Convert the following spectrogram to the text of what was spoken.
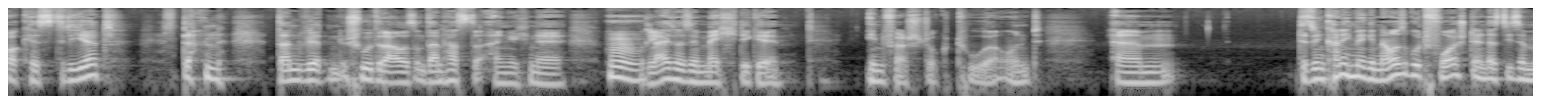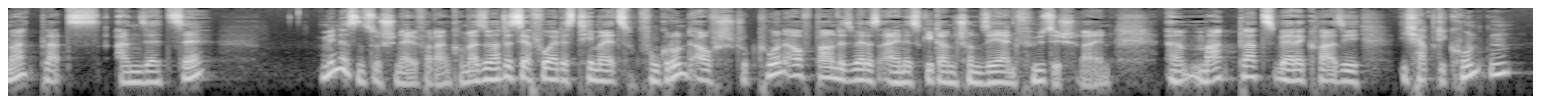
orchestriert, dann, dann wird ein Schuh draus und dann hast du eigentlich eine hm. vergleichsweise mächtige Infrastruktur. Und ähm, deswegen kann ich mir genauso gut vorstellen, dass diese Marktplatzansätze mindestens so schnell vorankommen. Also du hattest ja vorher das Thema jetzt von Grund auf Strukturen aufbauen, das wäre das eine, es geht dann schon sehr in physisch rein. Ähm, Marktplatz wäre quasi, ich habe die Kunden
